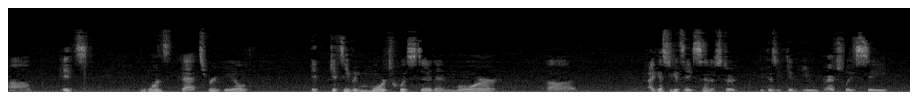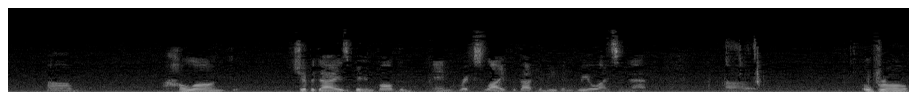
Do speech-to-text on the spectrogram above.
um, it's once that's revealed, it gets even more twisted and more, uh, I guess you could say sinister because you can you actually see um, how long Jebediah has been involved in, in Rick's life without him even realizing that. Uh, overall,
